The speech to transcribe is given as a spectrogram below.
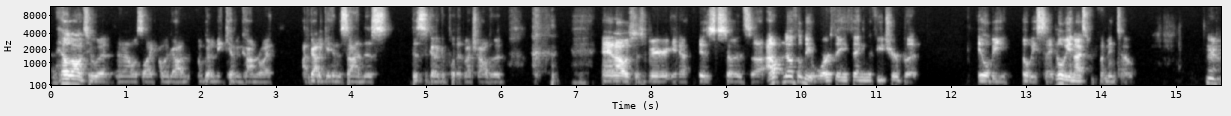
and held on to it. And I was like, "Oh my god, I'm going to meet Kevin Conroy. I've got to get him to sign this. This is going to complete my childhood." and I was just very, yeah. Is so it's. Uh, I don't know if it'll be worth anything in the future, but it'll be it'll be safe. It'll be a nice memento. Yeah.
